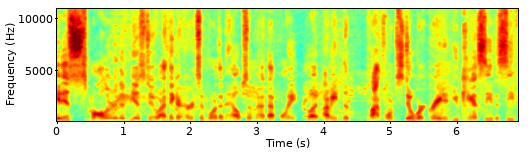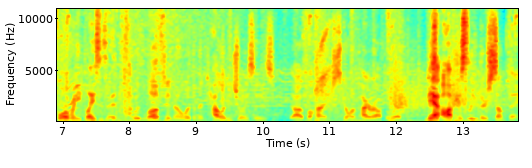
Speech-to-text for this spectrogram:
It is smaller than PS2. I think it hurts him more than it helps him at that point. But I mean, the platforms still work great, and you can't see the C4 when he places it. I would love to know what the mentality choice is uh, behind just going Pyra off the whip. Yeah. Obviously, there's something.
